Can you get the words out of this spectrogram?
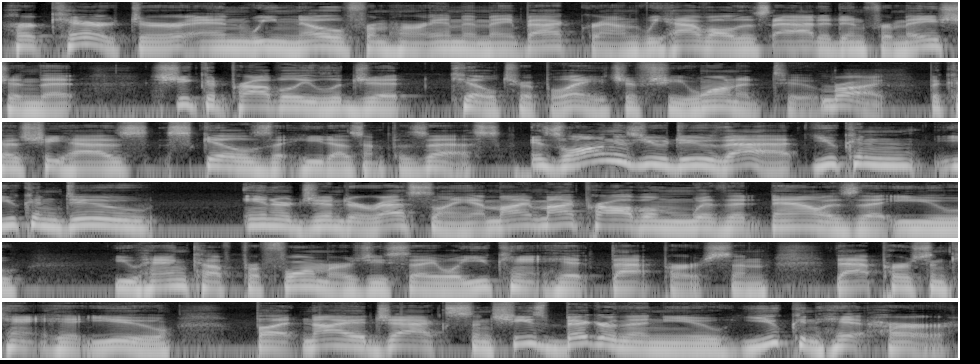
her character, and we know from her MMA background, we have all this added information that she could probably legit kill Triple H if she wanted to. Right. Because she has skills that he doesn't possess. As long as you do that, you can you can do intergender wrestling. And my my problem with it now is that you you handcuff performers. You say, well, you can't hit that person. That person can't hit you. But Nia Jax, and she's bigger than you, you can hit her,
